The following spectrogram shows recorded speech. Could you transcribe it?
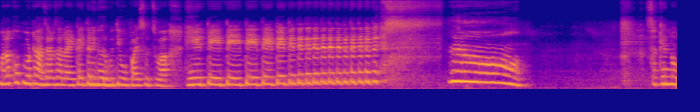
मला खूप मोठा आजार झाला आहे काहीतरी घरगुती उपाय सुचवा हे ते ते ते ते ते ते ते ते ते ते ते ते ते ते ते ते सख्यांनो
